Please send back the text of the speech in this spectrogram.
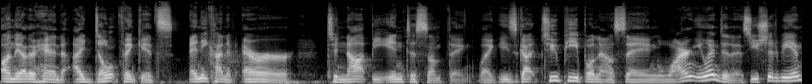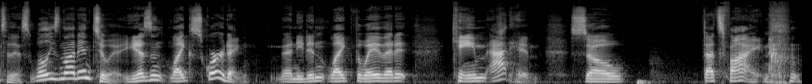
On the other hand, I don't think it's any kind of error to not be into something. Like he's got two people now saying, "Why aren't you into this? You should be into this." Well, he's not into it. He doesn't like squirting, and he didn't like the way that it came at him. So that's fine.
